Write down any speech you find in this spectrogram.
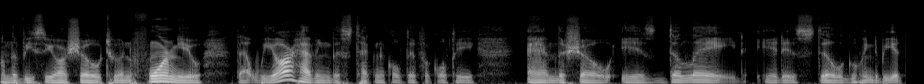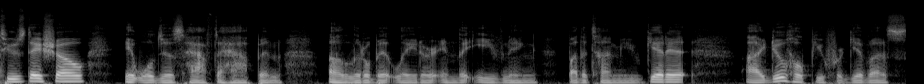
on the VCR show to inform you that we are having this technical difficulty and the show is delayed. It is still going to be a Tuesday show. It will just have to happen a little bit later in the evening by the time you get it. I do hope you forgive us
